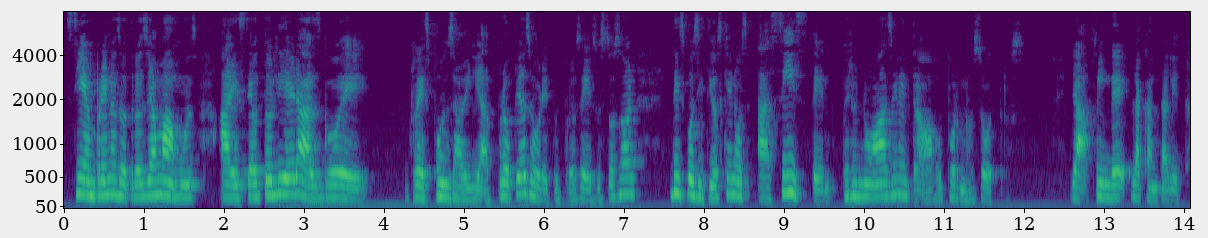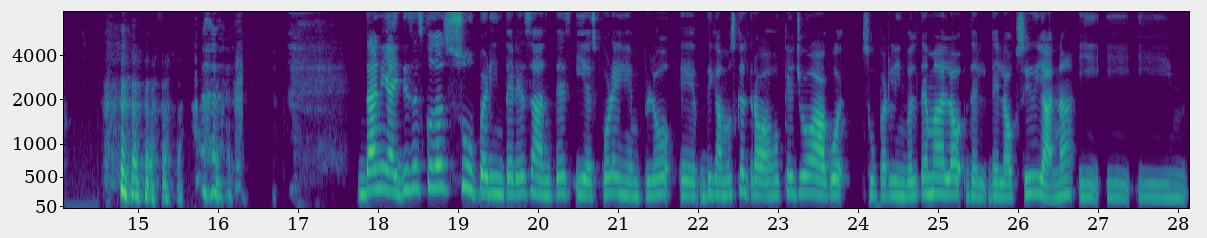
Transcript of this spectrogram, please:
siempre nosotros llamamos a este autoliderazgo de responsabilidad propia sobre tu proceso. Estos son dispositivos que nos asisten, pero no hacen el trabajo por nosotros. Ya, fin de la cantaleta. Dani, ahí dices cosas súper interesantes y es, por ejemplo, eh, digamos que el trabajo que yo hago, súper lindo el tema de la, obsidiana y, y,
